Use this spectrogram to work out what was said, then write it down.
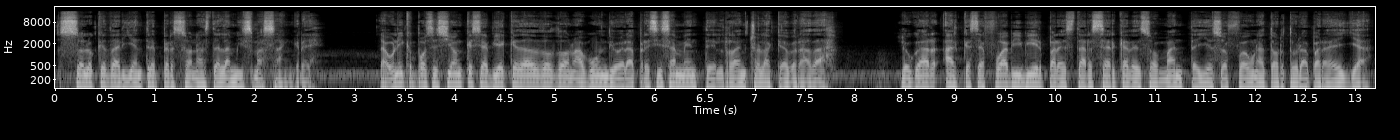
solo quedaría entre personas de la misma sangre. La única posesión que se había quedado don Abundio era precisamente el rancho La Quebrada, lugar al que se fue a vivir para estar cerca de su amante y eso fue una tortura para ella.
